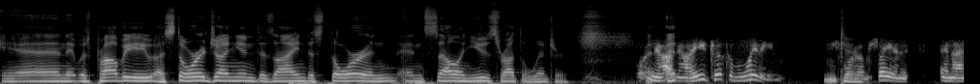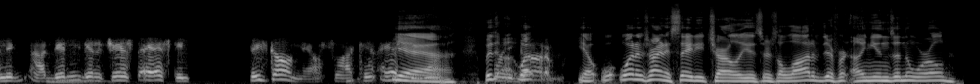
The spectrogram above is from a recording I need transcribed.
and it was probably a storage onion designed to store and and sell and use throughout the winter. well, now, Uh, now he took them with him. That's Okay. what I'm saying, and I I didn't get a chance to ask him. He's gone now, so I can't ask. Yeah, where- but what, yeah, wh- what I'm trying to say to you, Charlie, is there's a lot of different onions in the world.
